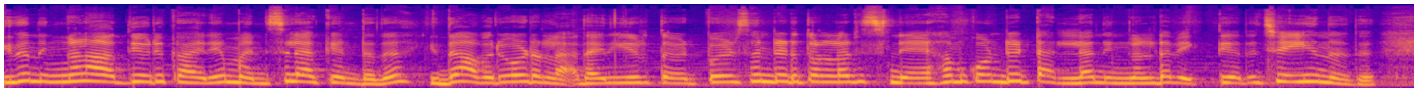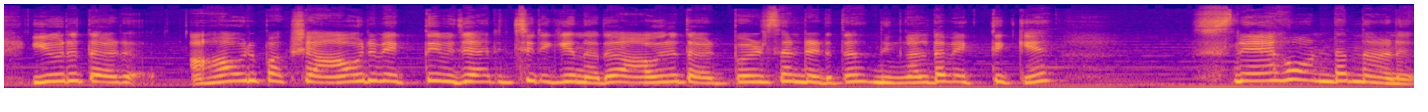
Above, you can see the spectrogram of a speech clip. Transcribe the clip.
ഇത് നിങ്ങൾ ആദ്യം ഒരു കാര്യം മനസ്സിലാക്കേണ്ടത് ഇത് അവരോടുള്ള അതായത് ഈ ഒരു തേർഡ് പേഴ്സന്റെ അടുത്തുള്ള ഒരു സ്നേഹം കൊണ്ടിട്ടല്ല നിങ്ങളുടെ വ്യക്തി അത് ചെയ്യുന്നത്. ഈ ഒരു തേർഡ് ആ ഒരു പക്ഷെ ആ ഒരു വ്യക്തി വിചാരിച്ചിരിക്കുന്നത് ആ ഒരു തേർഡ് പേഴ്സന്റെ അടുത്ത് നിങ്ങളുടെ വ്യക്തിക്ക് സ്നേഹം ഉണ്ടെന്നാണ്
